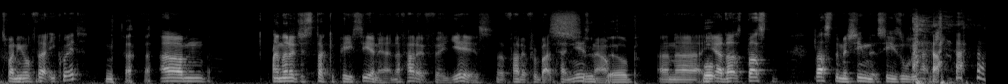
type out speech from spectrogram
twenty or thirty quid. Um, and then I just stuck a PC in it, and I've had it for years. I've had it for about ten years now. And uh, Well- yeah, that's that's that's the machine that sees all the action.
